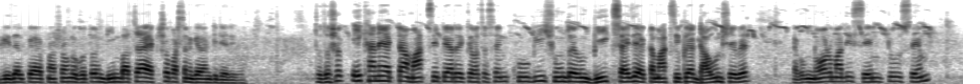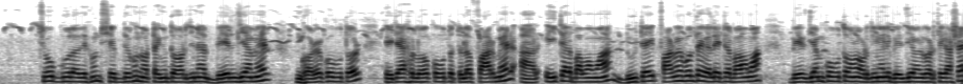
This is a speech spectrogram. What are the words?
গ্রিজাল পেয়ার আপনার সংগ্রহ করতে। ডিম বাচ্চা একশো পার্সেন্ট গ্যারান্টি দিয়ে দেবো। তো দর্শক, এইখানে একটা মাক্সি পেয়ার দেখতে পাচ্ছেন। খুবই সুন্দর এবং বিগ সাইজের একটা মাক্সি পেয়ার ডাউন শেপের এবং নর্মাদি সেম টু সেম চোখগুলো দেখুন শেপ দেখুন। নটটা কিন্তু অরিজিনাল বেলজিয়ামের ঘরের কবুতর, এটা হলো কবুতরটা হলো ফার্মের, আর এইটার বাবা মা দুইটাই, ফার্মে বলতে গেলে এটার বাবা মা বেলজিয়াম কবুতর অরিজিনালি বেলজিয়ামের ঘর থেকে আসা,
